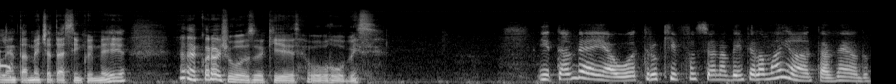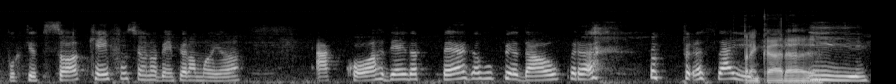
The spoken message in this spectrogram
lentamente até 5 e meia. É corajoso aqui o Rubens. E também é outro que funciona bem pela manhã, tá vendo? Porque só quem funciona bem pela manhã acorda e ainda pega o pedal para para sair. Para encarar. É. E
